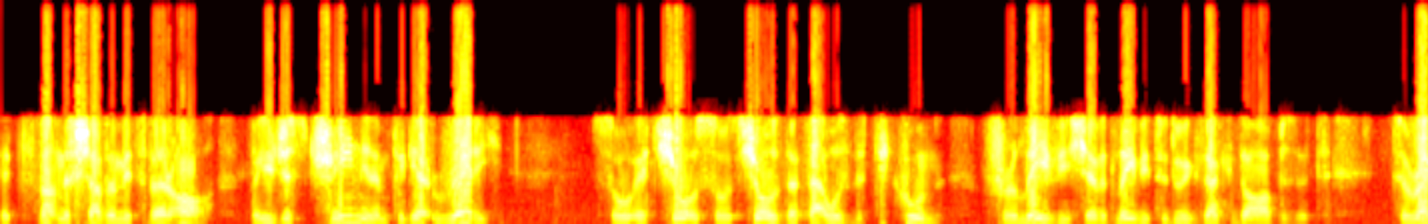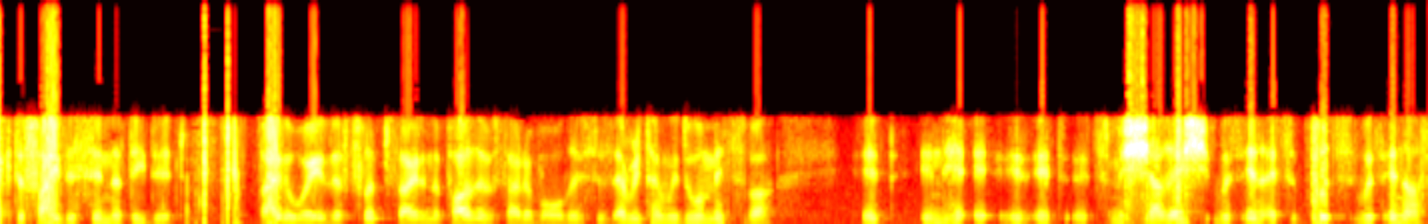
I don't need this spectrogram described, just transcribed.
It's not nechshava mitzvah at all. But you're just training them to get ready. So it shows. So it shows that that was the tikkun for Levi, Shevet Levi, to do exactly the opposite, to rectify the sin that they did. By the way, the flip side and the positive side of all this is every time we do a mitzvah, it in it, it, it's misharesh within it puts within us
